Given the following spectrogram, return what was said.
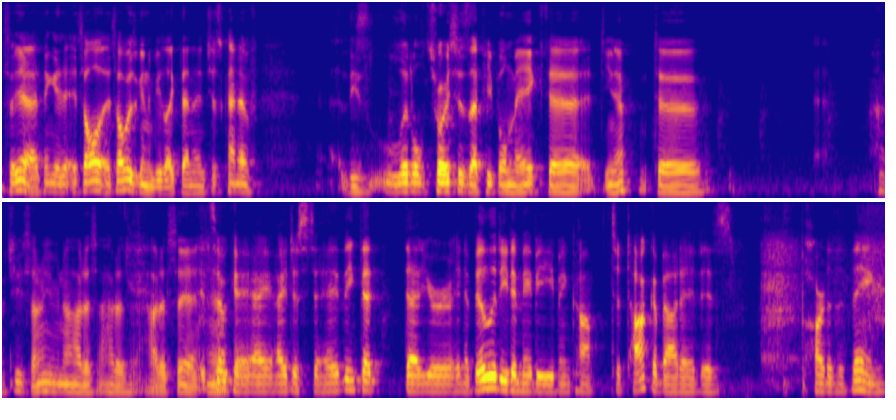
so yeah, I think it, it's all it's always going to be like that, and it's just kind of these little choices that people make to you know to. Oh jeez, I don't even know how to how to how to say it. It's yeah. okay. I, I just I think that that your inability to maybe even comp- to talk about it is part of the thing.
